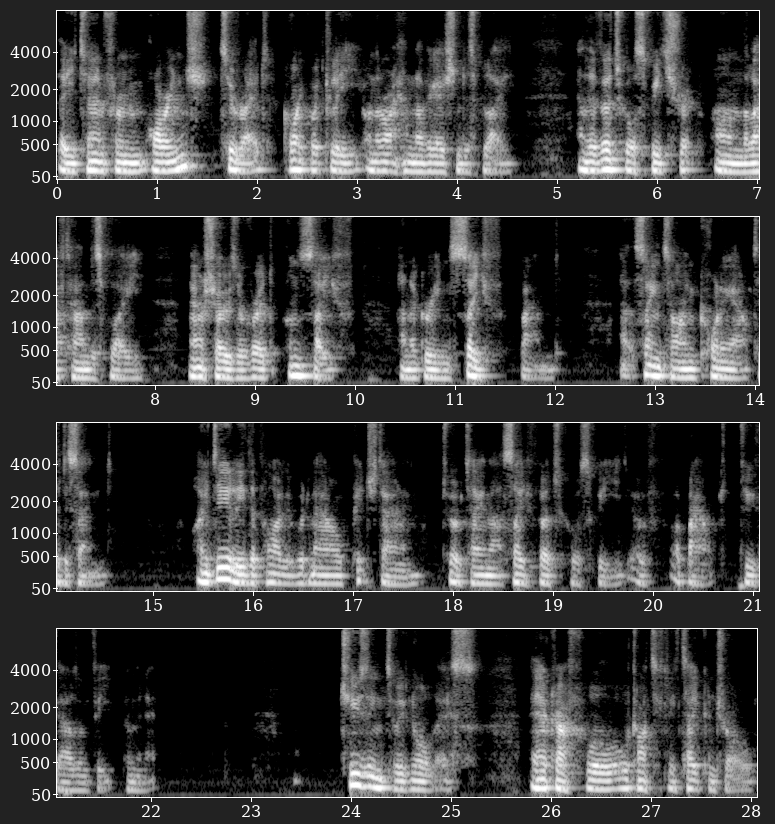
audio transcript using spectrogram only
They turn from orange to red quite quickly on the right-hand navigation display and the vertical speed strip on the left-hand display now shows a red unsafe and a green safe band, at the same time calling out to descend. Ideally, the pilot would now pitch down to obtain that safe vertical speed of about 2,000 feet per minute. Choosing to ignore this, the aircraft will automatically take control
